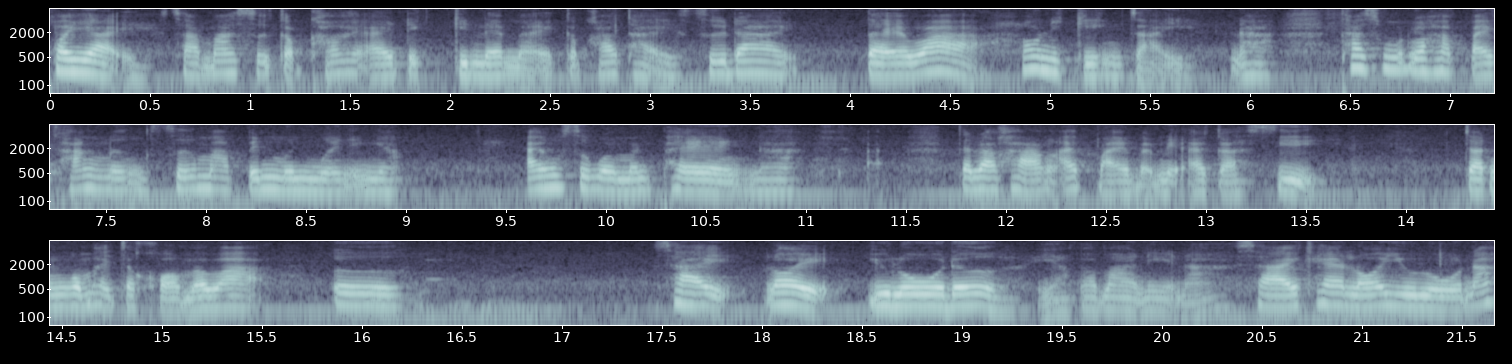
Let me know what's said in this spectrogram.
พ่อใหญ่สามารถซื้อกับข้าวให้ไอเด็กกินได้ไหมกับข้าวไทยซื้อได้ แต่ว่าเฮานี่เกรงใจนะคะถ้าสมมติว่าไปครั้งหนึ่งซื้อมาเป็นหมื่นๆอย่างเงี้ยไอรู้สึกว่ามันแพงนะคะแต่ละครั้งไอ้ไปแบบนี้ไอ้ก็สิ จัดงมให้เจ้าของแบบว่า เออใช่ร้อยยูโรเด้ออย่างประมาณนี้นะใช้แค่ร้อยยูโรนะ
